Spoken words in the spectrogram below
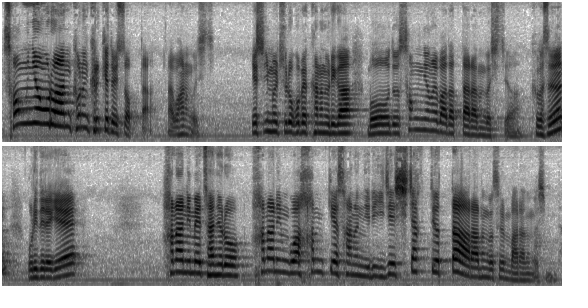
성령으로 않고는 그렇게 될 수 없다라고 하는 것이죠. 예수님을 주로 고백하는 우리가 모두 성령을 받았다라는 것이죠. 그것은 우리들에게 하나님의 자녀로 하나님과 함께 사는 일이 이제 시작되었다라는 것을 말하는 것입니다.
